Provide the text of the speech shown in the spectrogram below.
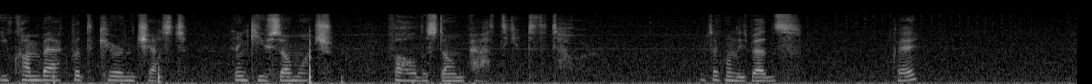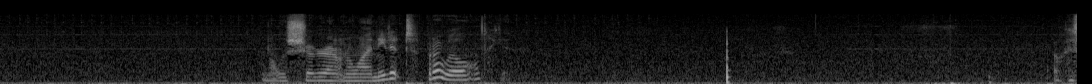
You come back, put the cure in the chest. Thank you so much. Follow the stone path to get to the tower. I'll take one of these beds. Okay. And all the sugar, I don't know why I need it, but I will. I'll take it. Okay,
